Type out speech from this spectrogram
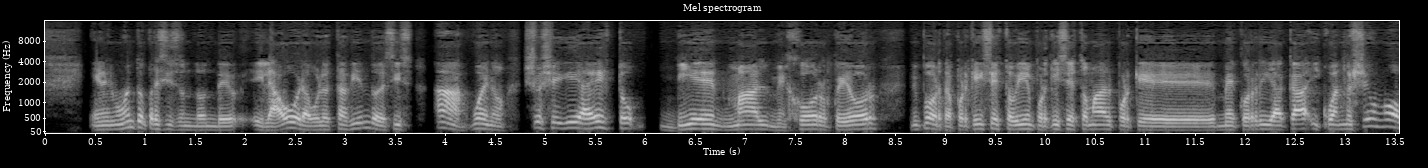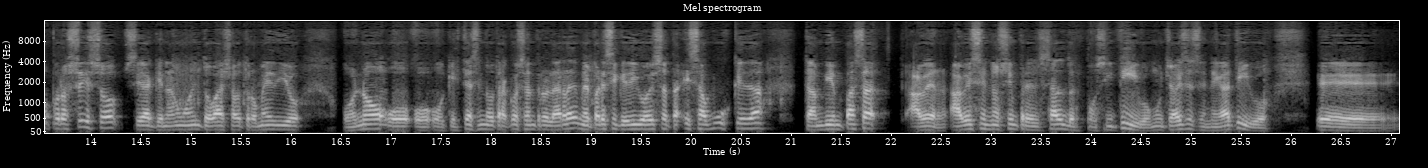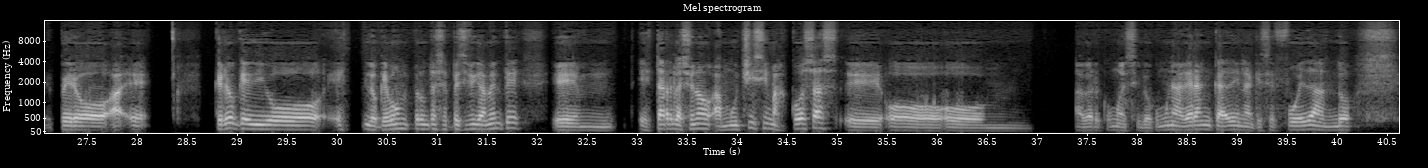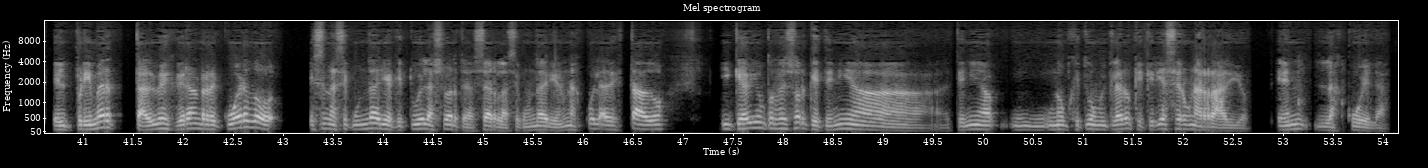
en el momento preciso en donde el ahora vos lo estás viendo, decís, ah, bueno, yo llegué a esto bien, mal, mejor, peor, no importa, porque hice esto bien, porque hice esto mal, porque me corrí acá, y cuando llegue un nuevo proceso, sea que en algún momento vaya a otro medio o no, o, que esté haciendo otra cosa dentro de la red, me parece que digo, esa, esa búsqueda también pasa, a ver, a veces no siempre el saldo es positivo, muchas veces es negativo, eh, pero eh, creo que digo, lo que vos me preguntas específicamente em, está relacionado a muchísimas cosas eh, o, a ver, ¿cómo decirlo? Como una gran cadena que se fue dando. El primer, tal vez, gran recuerdo es en la secundaria, que tuve la suerte de hacer la secundaria en una escuela de Estado y que había un profesor que tenía, tenía un objetivo muy claro, que quería hacer una radio en la escuela.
